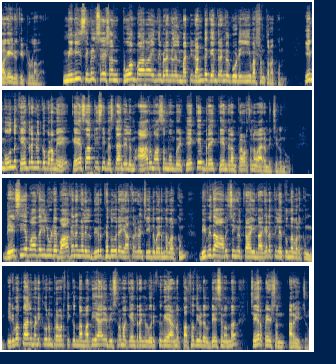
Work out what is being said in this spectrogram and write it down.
വകയിരുത്തിയിട്ടുള്ളത്. മിനി സിവിൽ സ്റ്റേഷൻ പൂവമ്പാറ എന്നിവിടങ്ങളിൽ മറ്റ് രണ്ട് കേന്ദ്രങ്ങൾ കൂടി ഈ വർഷം തുറക്കും. ഈ മൂന്ന് കേന്ദ്രങ്ങൾക്ക് പുറമെ K S R T C bus സ്റ്റാൻഡിലും ആറുമാസം മുമ്പ് ടേക്ക് എ ബ്രേക്ക് കേന്ദ്രം പ്രവർത്തനം ആരംഭിച്ചിരുന്നു. ദേശീയപാതയിലൂടെ വാഹനങ്ങളിൽ ദീർഘദൂര യാത്രകൾ ചെയ്തു വരുന്നവർക്കും വിവിധ ആവശ്യങ്ങൾക്കായി നഗരത്തിലെത്തുന്നവർക്കും ഇരുപത്തിനാല് മണിക്കൂറും പ്രവർത്തിക്കുന്ന മതിയായ വിശ്രമ കേന്ദ്രങ്ങൾ ഒരുക്കുകയാണ് പദ്ധതിയുടെ ഉദ്ദേശമെന്ന് ചെയർപേഴ്സൺ അറിയിച്ചു.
